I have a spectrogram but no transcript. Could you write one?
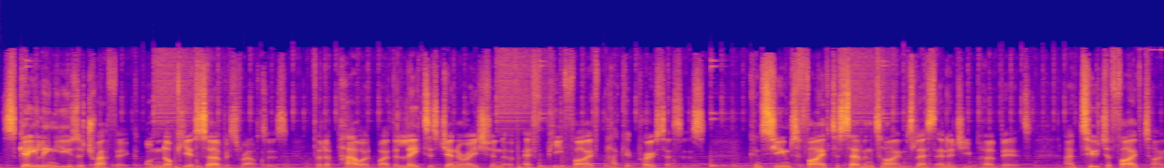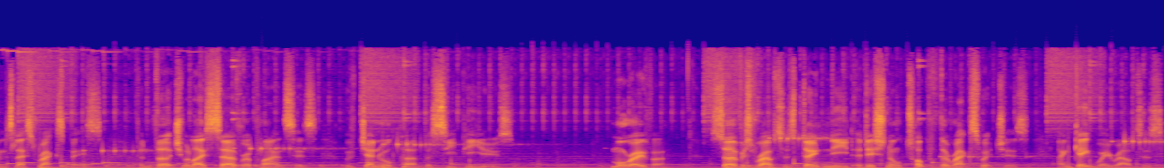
Scaling user traffic on Nokia service routers that are powered by the latest generation of FP5 packet processors consumes 5 to 7 times less energy per bit and 2 to 5 times less rack space than virtualized server appliances with general purpose CPUs. Moreover, Service routers don't need additional top-of-the-rack switches and gateway routers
